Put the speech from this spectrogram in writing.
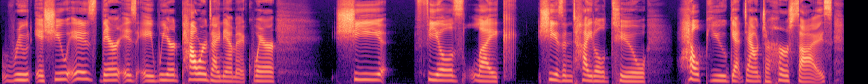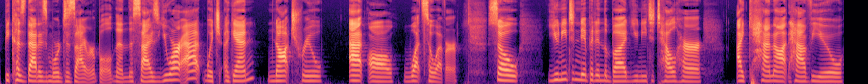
root issue is, there is a weird power dynamic where she feels like she is entitled to help you get down to her size because that is more desirable than the size you are at, which again, not true at all whatsoever. So you need to nip it in the bud. You need to tell her, I cannot have you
